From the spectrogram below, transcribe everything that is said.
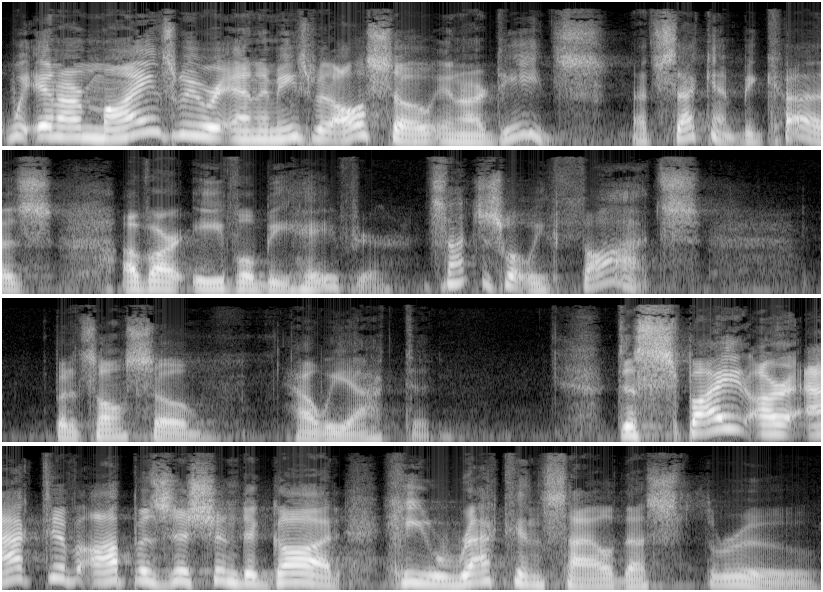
we, in our minds, we were enemies, but also in our deeds. That's second, because of our evil behavior. It's not just what we thought, but it's also how we acted. Despite our active opposition to God, He reconciled us through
